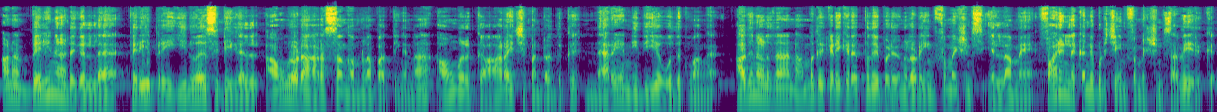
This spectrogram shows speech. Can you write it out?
ஆனா வெளிநாடுகள்ல பெரிய பெரிய யூனிவர்சிட்டிகள் அவங்களோட அரசாங்கம்லாம் பார்த்தீங்கன்னா அவங்களுக்கு ஆராய்ச்சி பண்றதுக்கு நிறைய நிதியை ஒதுக்குவாங்க. அதனாலதான் நமக்கு கிடைக்கிற புதைப்படிவங்களோட இன்ஃபர்மேஷன்ஸ் எல்லாமே ஃபாரின்ல கண்டுபிடிச்ச இன்ஃபர்மேஷன்ஸாவே இருக்கு.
